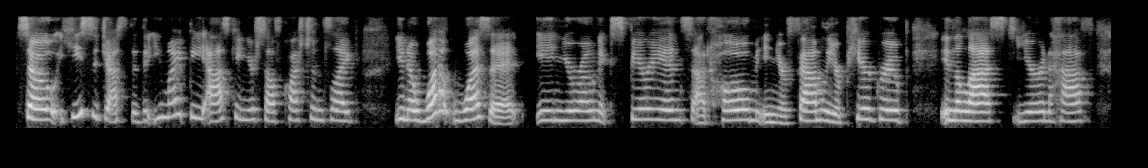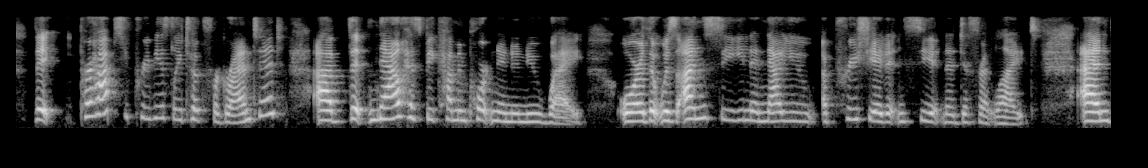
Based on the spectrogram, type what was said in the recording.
So, he suggested that you might be asking yourself questions like, you know, what was it in your own experience at home, in your family or peer group in the last year and a half that perhaps you previously took for granted uh, that now has become important in a new way or that was unseen and now you appreciate it and see it in a different light. And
